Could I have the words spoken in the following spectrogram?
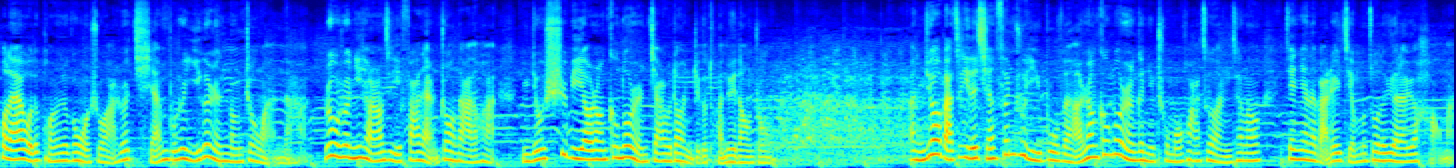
后来我的朋友就跟我说啊，说钱不是一个人能挣完的哈，如果说你想让自己发展壮大的话，你就势必要让更多人加入到你这个团队当中。啊，你就要把自己的钱分出去一部分啊，让更多人跟你出谋划策，你才能渐渐的把这个节目做得越来越好嘛。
